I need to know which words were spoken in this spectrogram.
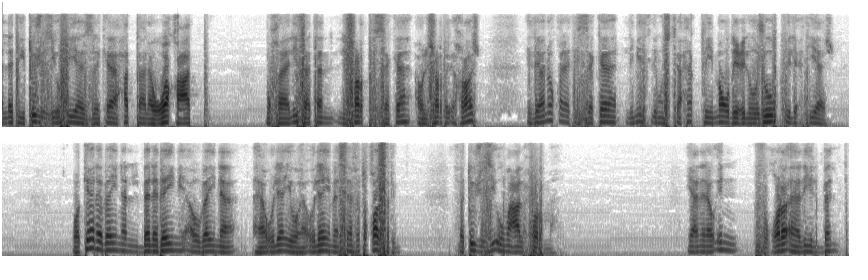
التي تجزئ فيها الزكاة حتى لو وقعت مخالفة لشرط الزكاة أو لشرط الإخراج؟ إذا نقلت الزكاة لمثل مستحق موضع الوجوب في الاحتياج. وكان بين البلدين أو بين هؤلاء وهؤلاء مسافة قصر فتجزئ مع الحرمة. يعني لو إن فقراء هذه البلدة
